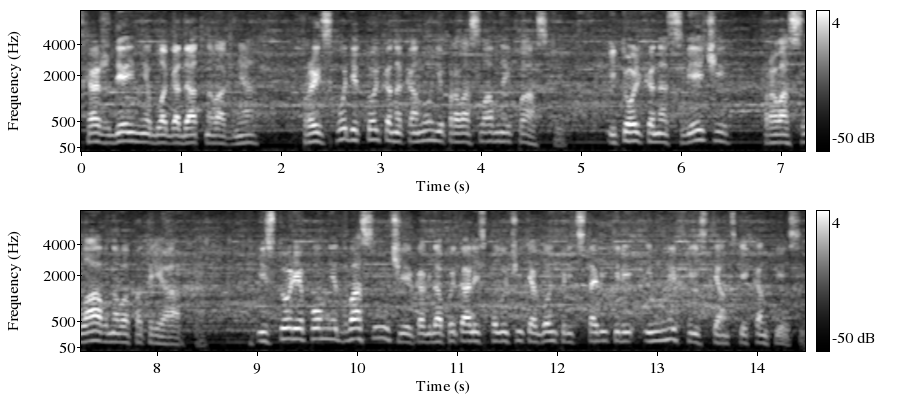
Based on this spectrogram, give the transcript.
Схождение благодатного огня происходит только накануне православной Пасхи и только на свечи православного патриарха. История помнит два случая, когда пытались получить огонь представители иных христианских конфессий.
